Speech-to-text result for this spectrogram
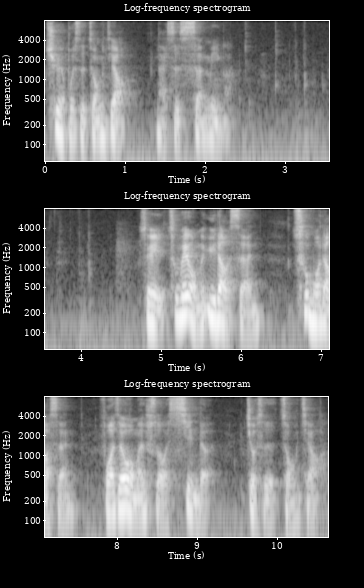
却不是宗教，乃是生命啊！所以，除非我们遇到神，触摸到神，否则我们所信的就是宗教。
